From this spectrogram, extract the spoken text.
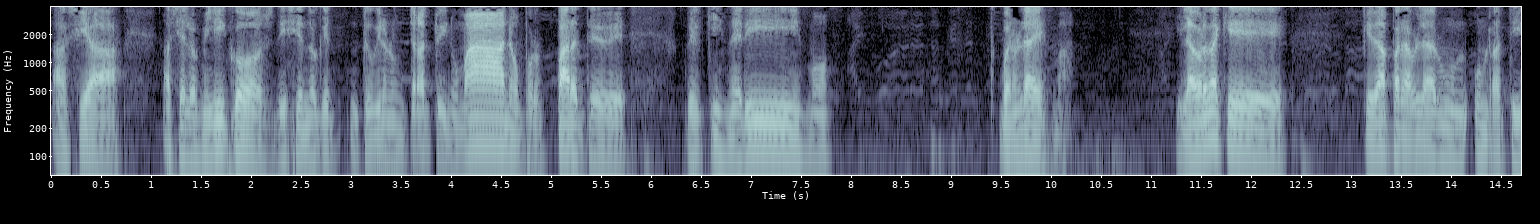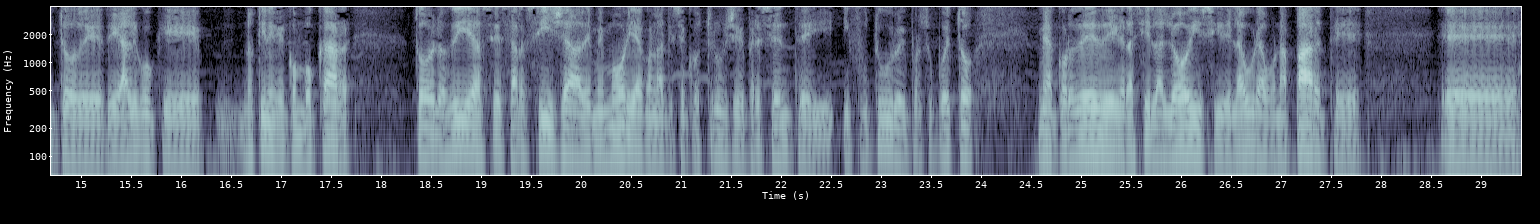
hacia, hacia los milicos diciendo que tuvieron un trato inhumano por parte de, del kirchnerismo. Bueno, la ESMA. Y la verdad que, que da para hablar un, un ratito de, de, algo que nos tiene que convocar todos los días, esa arcilla de memoria con la que se construye presente y, futuro, y por supuesto me acordé de Graciela Lois y de Laura Bonaparte, eh,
